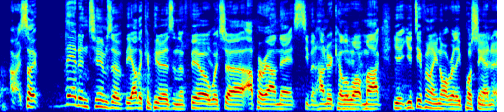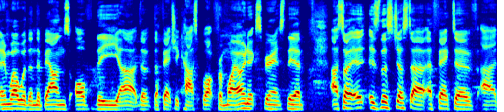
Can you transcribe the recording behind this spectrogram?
All right, so that in terms of the other competitors in the field, which are up around that 700 kilowatt mark, you're definitely not really pushing it and well within the bounds of the uh, the, the, factory cast block from my own experience there. Uh, so is this just a, fact of uh,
